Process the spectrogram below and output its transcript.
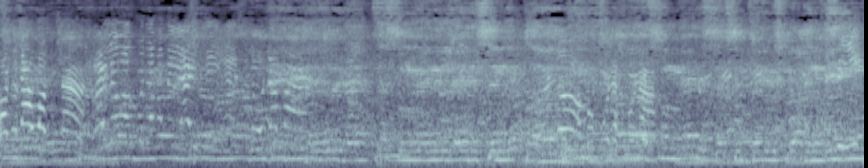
Wag na, wag na. Ay, wag mo na kami IDS. Go naman. Ano, magpunas mo na. See?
